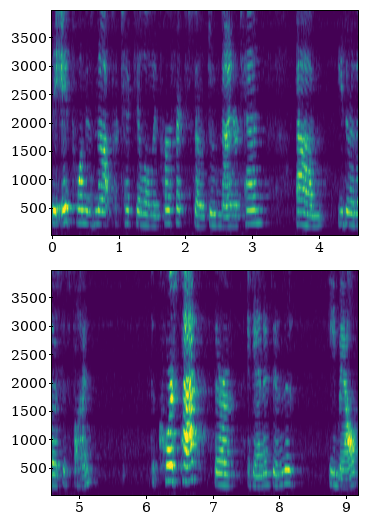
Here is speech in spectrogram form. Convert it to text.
The eighth one is not particularly perfect, so do nine or ten. Um, either of those is fine. The course pack, there are, again, it's in the email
